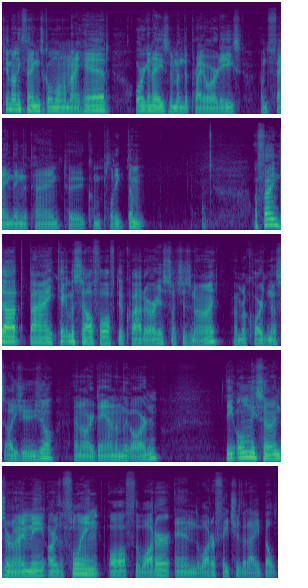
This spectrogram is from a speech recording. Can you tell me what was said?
Too many things going on in my head, organizing them into priorities, and finding the time to complete them. I found that by taking myself off the quiet areas, such as now, I'm recording this as usual in our den in the garden. The only sounds around me are the flowing of the water in the water feature that I built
